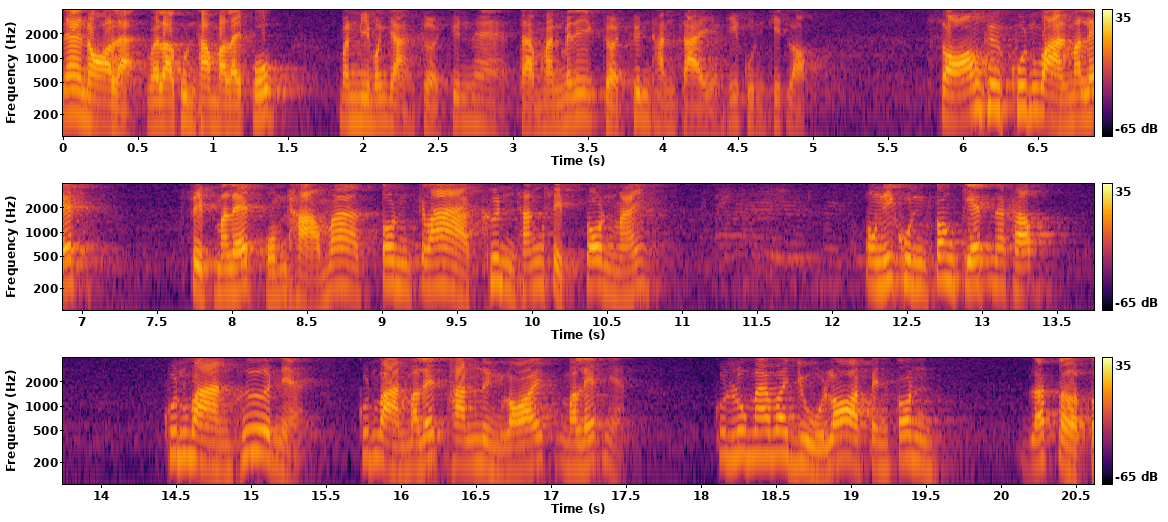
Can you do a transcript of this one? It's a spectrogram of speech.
แน่นอนแหละ เวลาคุณทำอะไรปุ๊บมันมีบางอย่างเกิดขึ้นแน่แต่มันไม่ได้เกิดขึ้นทันใจอย่างที่คุณคิดหรอกสองคือคุณหวานเมล็ดสิบเมล็ด ผมถามว่าต้นกล้าขึ้นทั้งสิบต้นไหม ตรงนี้คุณต้องเก็ตนะครับ คุณหวานพืชเนี่ย คุณหว่านเมล็ดพันหนึ่งร้อยเมล็ดเนี่ย คุณรู้ไหมว่าอยู่รอดเป็นต้น แล้วเติบโต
